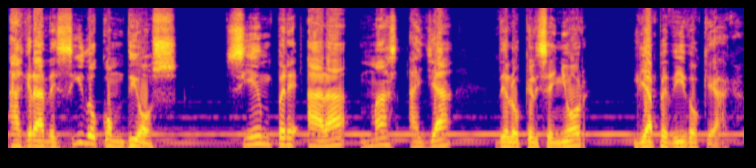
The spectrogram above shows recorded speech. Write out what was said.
agradecido con Dios, siempre hará más allá de lo que el Señor le ha pedido que haga.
